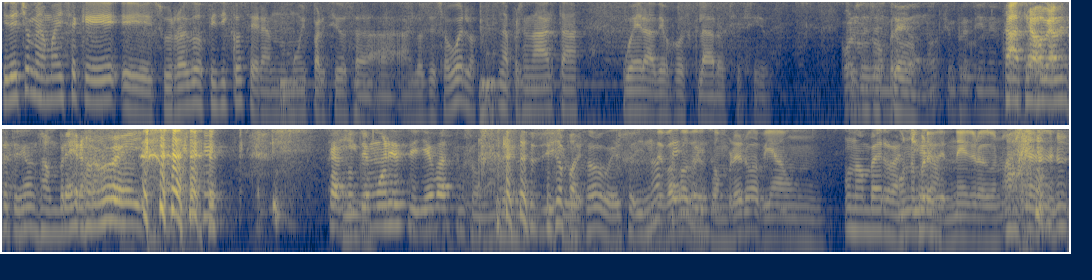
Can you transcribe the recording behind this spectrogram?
y de hecho mi mamá dice que eh, sus rasgos físicos eran muy parecidos a, a- a los de su abuelo una persona alta güera de ojos claros y así güey. Con Entonces un sombrero, esto- ¿no? Siempre tienen. Ah, te- obviamente tenía un sombrero, güey. Cuando Sí, te güey. mueres te llevas tu sombrero. eso pasó, güey. Eso, y no sé, Debajo güey. del sombrero había un, Un hombre ranchero. un hombre de negro, ¿no?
